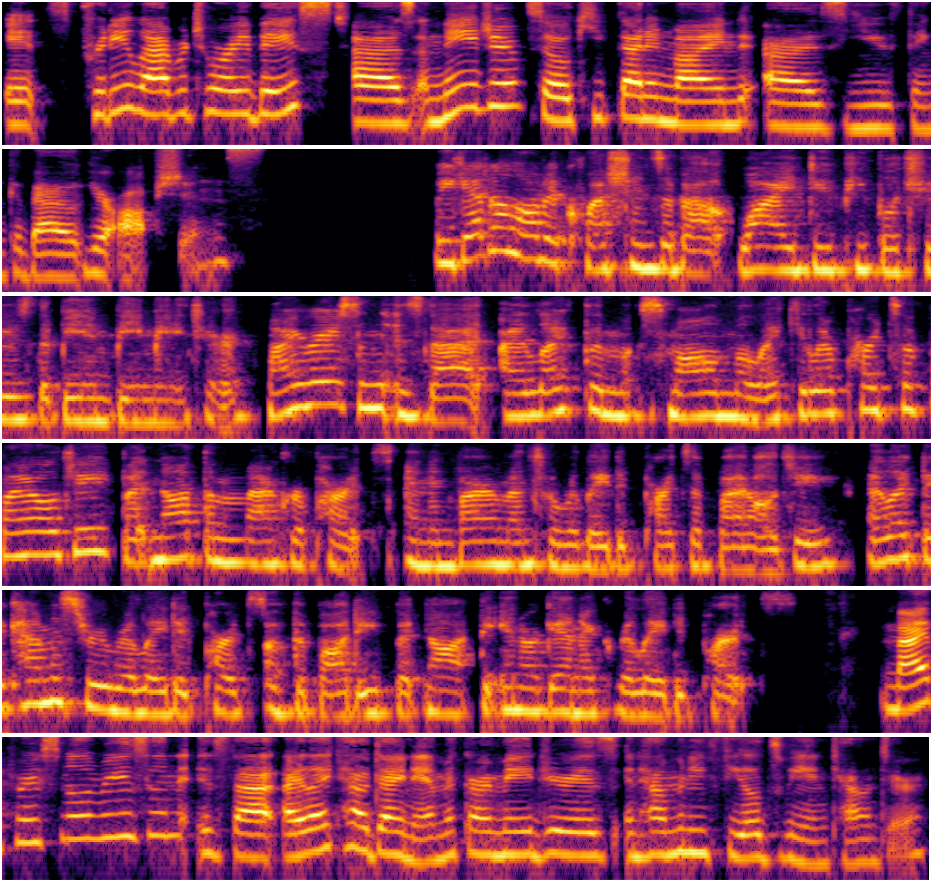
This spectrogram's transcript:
It's pretty laboratory based as a major, so keep that in mind as you think about your options. We get a lot of questions about why do people choose the BMB major. My reason is that I like the small molecular parts of biology, but not the macro parts and environmental related parts of biology. I like the chemistry related parts of the body, but not the inorganic related parts. My personal reason is that I like how dynamic our major is and how many fields we encounter.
